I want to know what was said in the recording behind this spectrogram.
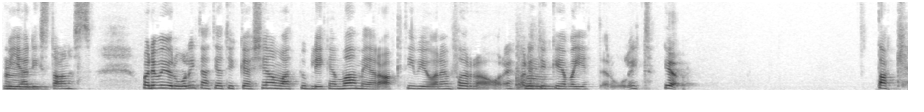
via Mm. distans. Och det var ju roligt att jag tycker själv att publiken var mer aktiv i år än förra året och det tycker jag var jätteroligt. Ja. Tack!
